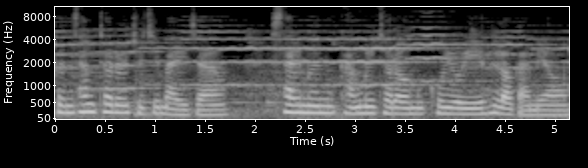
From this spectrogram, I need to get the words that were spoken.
큰 상처를 주지 말자. 삶은 강물처럼 고요히 흘러가며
